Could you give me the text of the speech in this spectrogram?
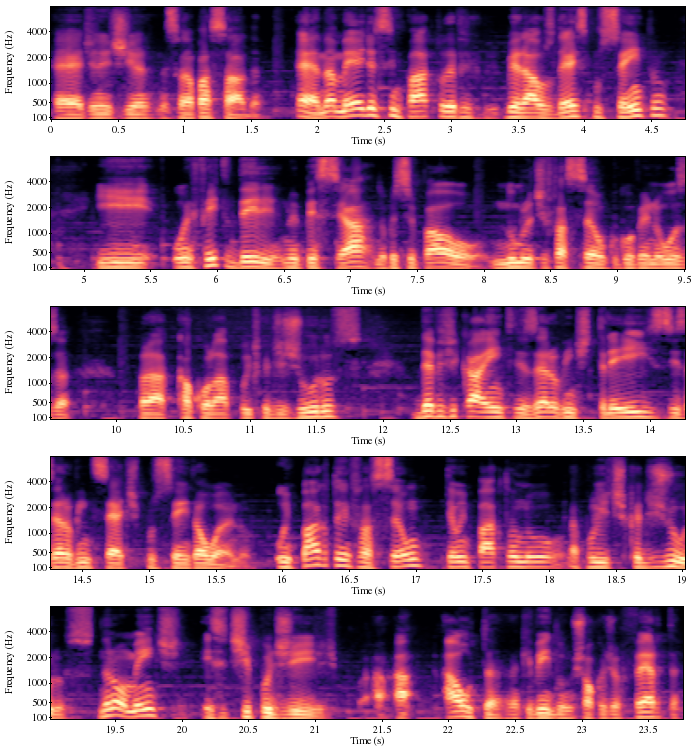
é, de energia na semana passada. É, na média, esse impacto deve beirar os 10%, e o efeito dele no IPCA, no principal número de inflação que o governo usa para calcular a política de juros, deve ficar entre 0,23% e 0,27% ao ano. O impacto da inflação tem um impacto no, na política de juros. Normalmente, esse tipo de alta, né, que vem de um choque de oferta,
